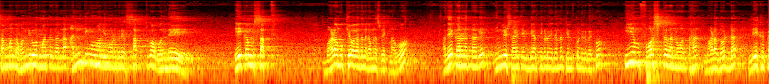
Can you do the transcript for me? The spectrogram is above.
ಸಂಬಂಧ ಹೊಂದಿರೋದು ಮಾತ್ರದಲ್ಲ, ಅಂತಿಮವಾಗಿ ನೋಡಿದ್ರೆ ಸತ್ವ ಒಂದೇ. ಏಕಂ ಸತ್. ಬಹಳ ಮುಖ್ಯವಾಗಿ ಅದನ್ನು ಗಮನಿಸಬೇಕು ನಾವು. ಅದೇ ಕಾರಣಕ್ಕಾಗಿ ಇಂಗ್ಲೀಷ್ ಸಾಹಿತ್ಯ ವಿದ್ಯಾರ್ಥಿಗಳು ಇದನ್ನು ತಿಳಿದುಕೊಂಡಿರಬೇಕು. ಇ ಎಂ ಫಾರ್ಸ್ಟರ್ ಅನ್ನುವಂತಹ ಬಹಳ ದೊಡ್ಡ ಲೇಖಕ,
